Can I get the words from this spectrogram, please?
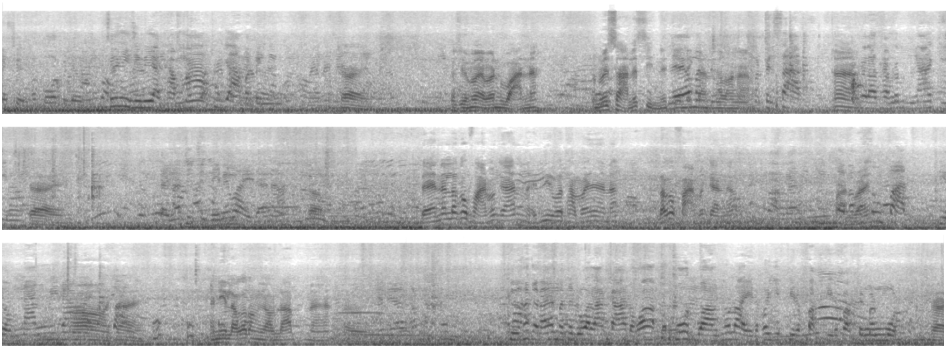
ได้ว่าให้เบียร์เฉือนข้าวโพดไปเลย ซึ่งจริงๆไม่อยากทำมากทุกอย่างมันเป็นใช่ก็เชื่อไหมมันหวานนะ มันเป็นศาสตร์และศิลป์นะเจ๊แล้วในมันการดูทำอาหาร มันเป็นศาสตร์อ่า เวลาทำแล้วมันน่ากิน ใช่ แต่ณจุดๆนี้ไม่ไหวแล้วนะครับ แต่อันนั้นเราก็ฝานเหมือนกันไอ้ที่ว่าทำไว้นั่นนะเราก็ฝานเหมือนกันนะฝากกันแต่มันฝากไว้ไม่ต้องฝาดเดี๋ยวนั้นไม่ได้อ๋อใช่อันนี้เราก็ต้องยอมรับนะฮะเออคือเข้าใจไหมมันจะดูอลังการบอกว่าข้าวโพดวางเท่าไหร่แล้วก็หยิบทีละฝักทีละฝักจนมันหมด ใช่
